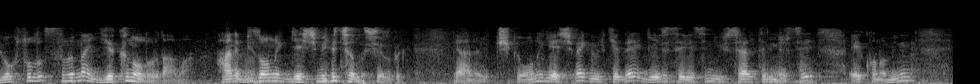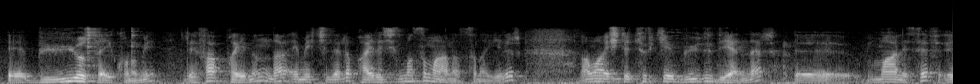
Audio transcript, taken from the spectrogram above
yoksulluk sınırına yakın olurdu ama. Hani biz onu geçmeye çalışırdık. Yani çünkü onu geçmek ülkede gelir seviyesinin yükseltilmesi, ekonominin e, büyüyorsa ekonomi, refah payının da emekçilerle paylaşılması manasına gelir. Ama işte Türkiye büyüdü diyenler e, maalesef e,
